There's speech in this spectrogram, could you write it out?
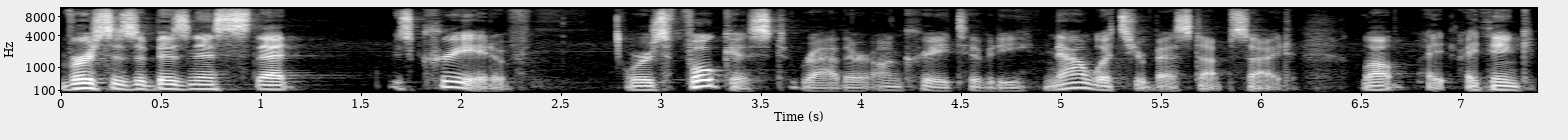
Versus a business that is creative or is focused rather on creativity. Now, what's your best upside? Well, I, I think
